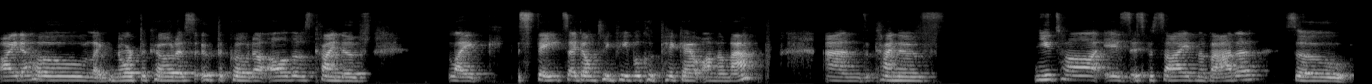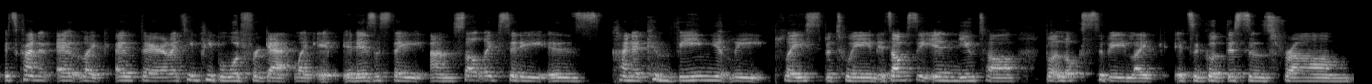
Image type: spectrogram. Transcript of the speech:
Idaho, like North Dakota, South Dakota, all those kind of like states. I don't think people could pick out on the map, and kind of Utah is is beside Nevada, so it's kind of out like out there, and I think people would forget like it, it is a state, and Salt Lake City is kind of conveniently placed between. It's obviously in Utah, but looks to be like it's a good distance from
